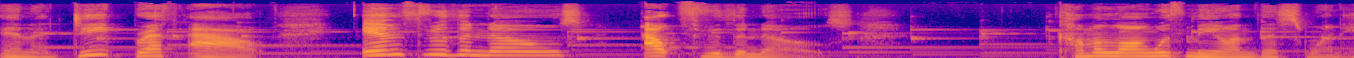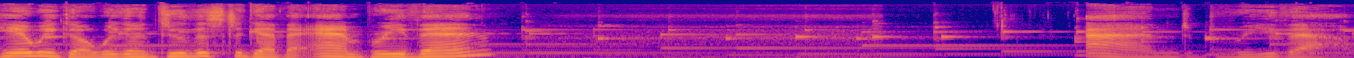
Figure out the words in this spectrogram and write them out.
and a deep breath out. In through the nose, out through the nose. Come along with me on this one. Here we go. We're going to do this together. And breathe in. And breathe out.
